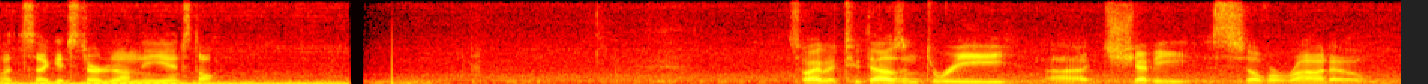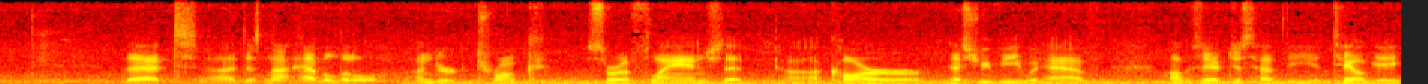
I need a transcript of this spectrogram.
Let's uh, get started on the install. So I have a 2003 uh, Chevy Silverado that uh, does not have a little under trunk sort of flange that uh, a car or SUV would have. Obviously I've just have the tailgate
